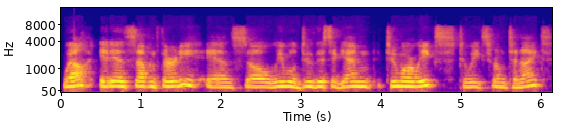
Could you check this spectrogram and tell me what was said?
Well, it is 7:30, and so we will do this again two more weeks, two weeks from tonight,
